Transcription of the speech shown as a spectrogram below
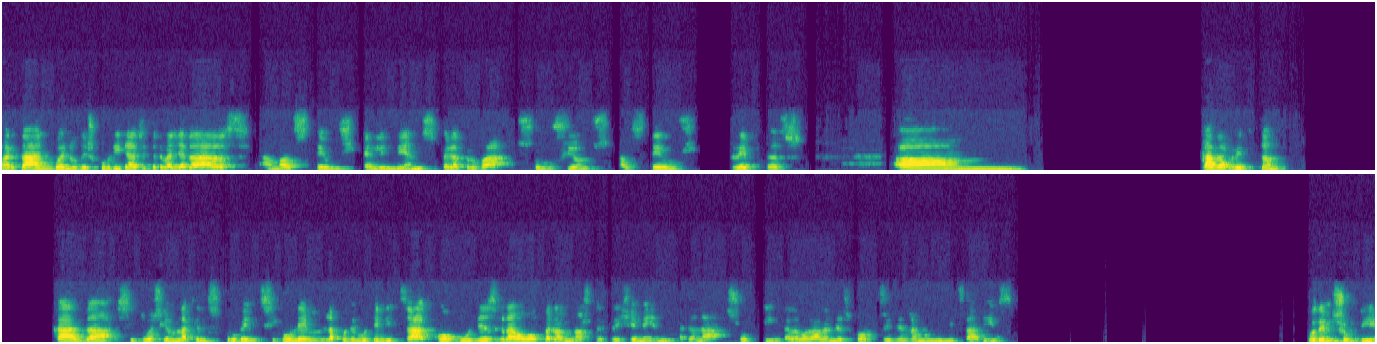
Per tant, bueno, descobriràs i treballaràs amb els teus elements per a trobar solucions als teus reptes. Um, cada repte, cada situació en la que ens trobem, si volem, la podem utilitzar com un esgraó per al nostre creixement, per anar sortint cada vegada més forts i més amunimizadis. Podem sortir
